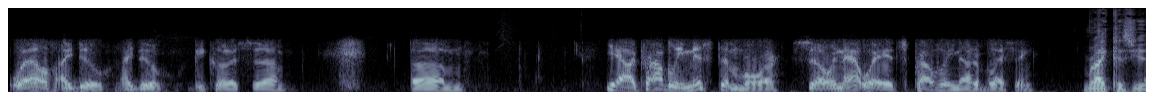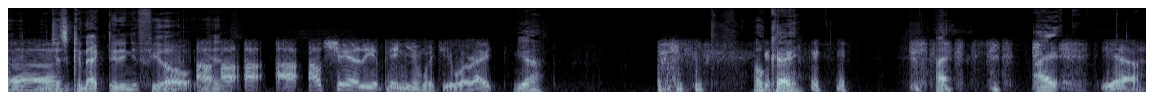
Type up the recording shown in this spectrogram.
Well, I do, I do, because, um, um, yeah, I probably missed them more. So in that way, it's probably not a blessing. Right, because you, you Uh, just connected and you feel. So I'll, yeah. I'll, I'll- I'll share the opinion with you. All right? yeah. Okay. I, I, Yeah.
